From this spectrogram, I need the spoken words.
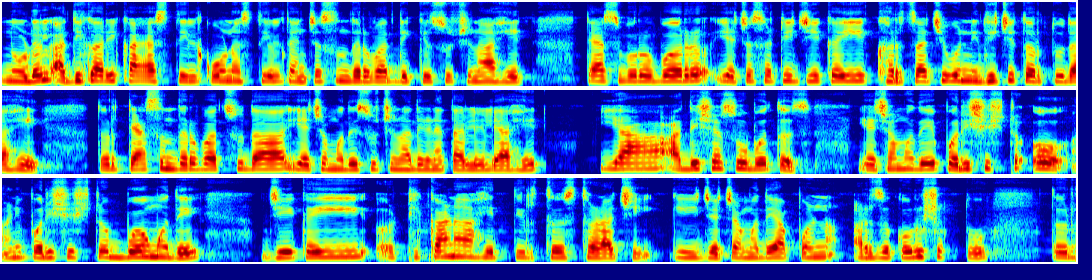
नोडल अधिकारी काय असतील कोण असतील त्यांच्या संदर्भात देखील सूचना आहेत. त्याचबरोबर याच्यासाठी जी काही खर्चाची व निधीची तरतूद आहे तर त्या संदर्भात सुद्धा याच्यामध्ये सूचना देण्यात आलेल्या आहेत. या आदेशासोबतच याच्यामध्ये परिशिष्ट अ आणि परिशिष्ट ब मध्ये जे काही ठिकाणं आहेत तीर्थस्थळाची की ज्याच्यामध्ये आपण अर्ज करू शकतो तर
